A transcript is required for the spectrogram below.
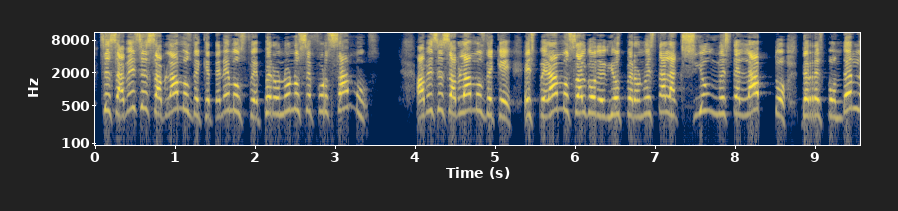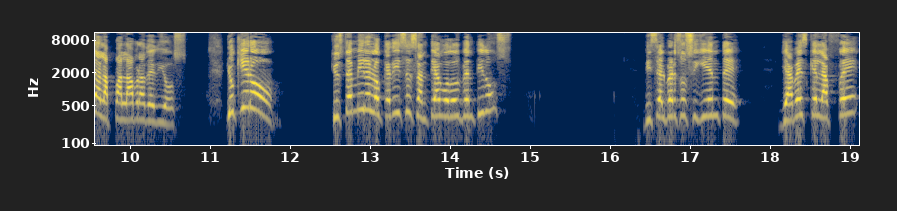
Entonces, a veces hablamos de que tenemos fe, pero no nos esforzamos. A veces hablamos de que esperamos algo de Dios, pero no está la acción, no está el apto de responderle a la palabra de Dios. Yo quiero que usted mire lo que dice Santiago 2.22. Dice el verso siguiente, ya ves que la fe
